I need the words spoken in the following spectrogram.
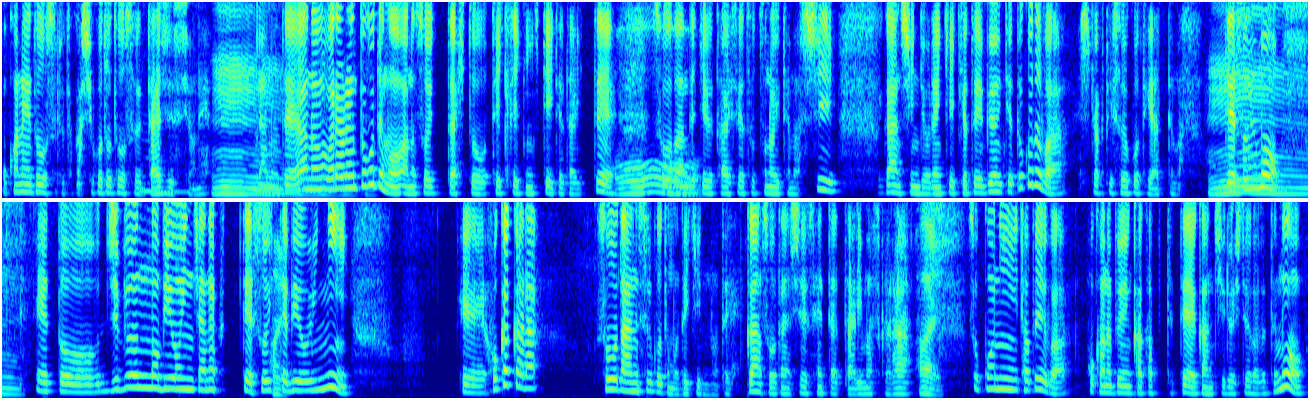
お金どうするとか仕事どうする大事ですよね。なのであの我々のところでもあのそういった人を定期的に来ていただいて相談できる体制を整えてますしがん診療連携拠点病院というところでは比較的そういうことをやってます。でそれも、えーと、自分の病院じゃなくてそういった病院に、はい、えー、他から相談することもできるのでがん相談支援センターってありますから、はい、そこに例えば他の病院かかっててがん治療してる方でも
